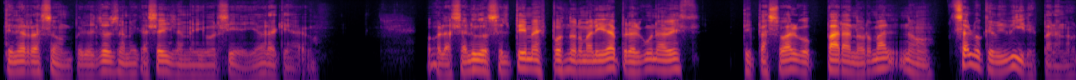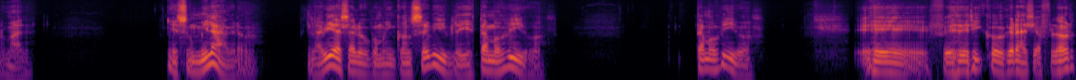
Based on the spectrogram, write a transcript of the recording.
Tenés razón, pero yo ya me casé y ya me divorcié, ¿y ahora qué hago? Hola, saludos, el tema es posnormalidad, pero ¿alguna vez te pasó algo paranormal? No, salvo que vivir es paranormal. Es un milagro. La vida es algo como inconcebible y estamos vivos. Estamos vivos. Eh, Federico, gracias Flor.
